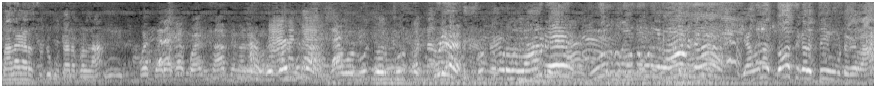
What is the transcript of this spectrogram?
பலகாரம் சுட்டு கொடுத்தான பண்ணலாம் போய் பெரியாக்கா போய் ஒரு நூத்தி ஒரு சுட்டு கொடுக்கலாம் முறுக்கு சுட்டு கொடுக்கலாம் எவனோ தோசைகளை தூக்கி விட்டுக்கிறான்.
